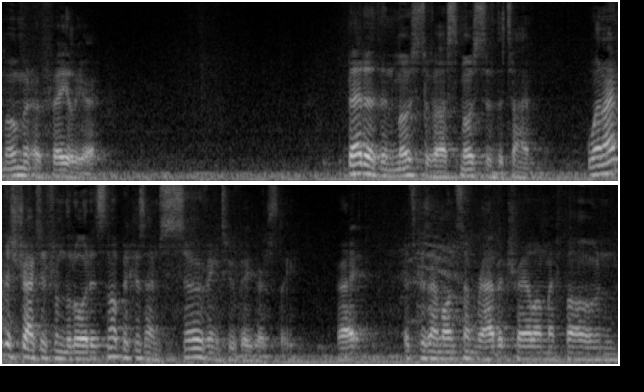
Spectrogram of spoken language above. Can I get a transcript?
moment of failure, better than most of us most of the time. When I'm distracted from the Lord, it's not because I'm serving too vigorously, right? It's because I'm on some rabbit trail on my phone,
